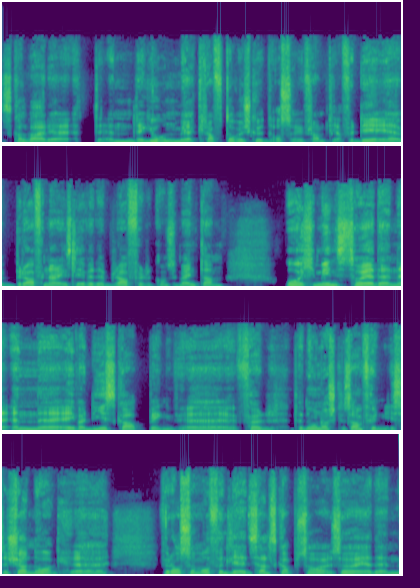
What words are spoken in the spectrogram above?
skal være et, en region med kraftoverskudd også i framtida. For det er bra for næringslivet, det er bra for konsumentene. Og ikke minst så er det en, en, en verdiskaping eh, for det nordnorske samfunn i seg sjøl òg. Eh, for oss som offentlig eid selskap, så, så, er det en,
